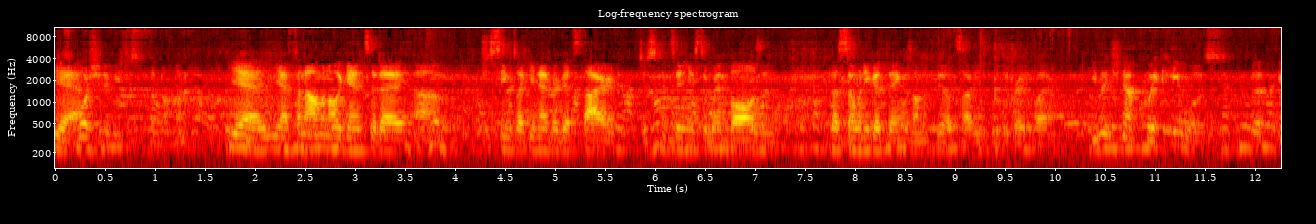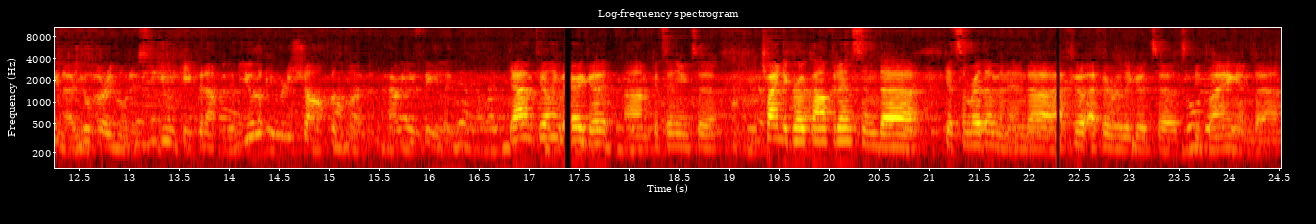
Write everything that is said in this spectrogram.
Yeah. Just watching him, he's just phenomenal. Yeah, yeah, phenomenal again today. Um, just seems like he never gets tired. Just continues to win balls and does so many good things on the field. So he's, he's a great player. You mentioned how quick he was, but you know you're very modest. You were keeping up with him. You're looking really sharp at the moment. How are you feeling? Yeah, I'm feeling very good. I'm continuing to trying to grow confidence and uh, get some rhythm, and, and uh, I feel I feel really good to, to be playing, and um,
